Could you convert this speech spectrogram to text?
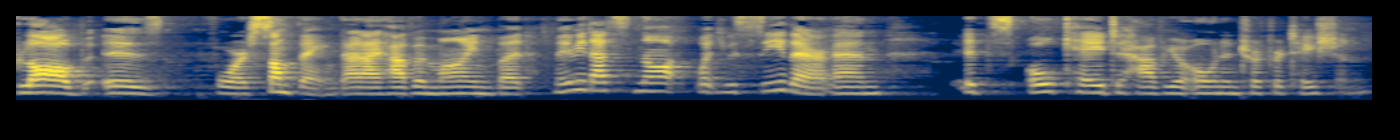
blob is for something that I have in mind, but maybe that's not what you see there, and it's okay to have your own interpretation.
